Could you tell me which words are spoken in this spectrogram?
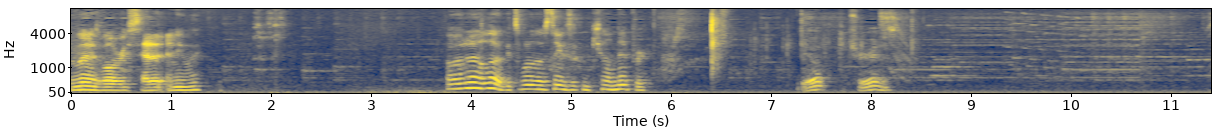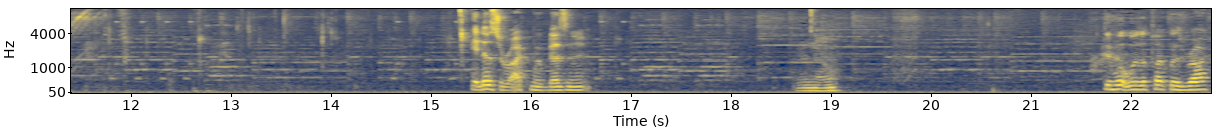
We might as well reset it anyway. Oh no, look, it's one of those things that can kill Nipper. Yep, sure is. It does the rock move, doesn't it? No. Then what the fuck was rock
